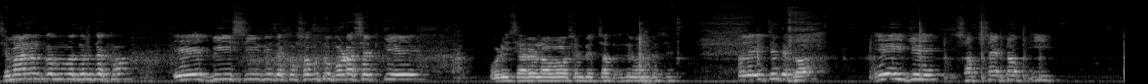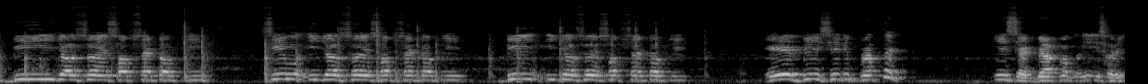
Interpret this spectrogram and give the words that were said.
সিমানঙ্ক মই 보도록 ଏ ବି ସି ଡି ଦେଖ ସବୁଠୁ ବଡ଼ ସେଟ୍ କିଏ ଓଡ଼ିଶାର ନବମ ଶ୍ରେଣୀ ଛାତ୍ରଛାତ୍ରୀମାନଙ୍କ ସେଟ୍ ତାହେଲେ ଏଇଠି ଦେଖ A is a subset of E B is also a subset of E C is also a subset of E D is also a subset of E A B C D ପ୍ରତ୍ୟେକ ଇ ସେଟ୍ ବ୍ୟାପକ ଇ ସରି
